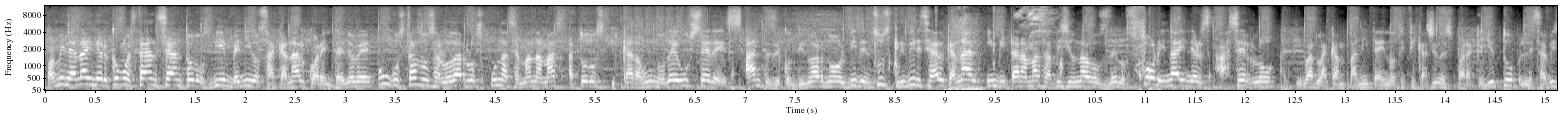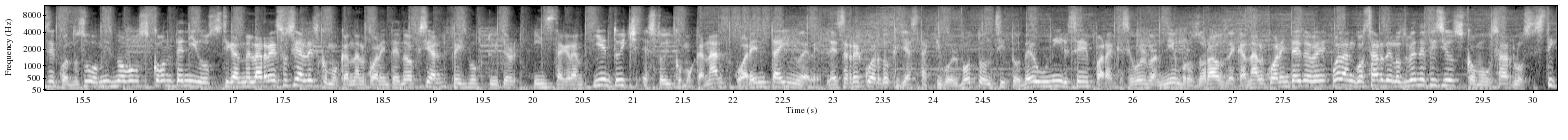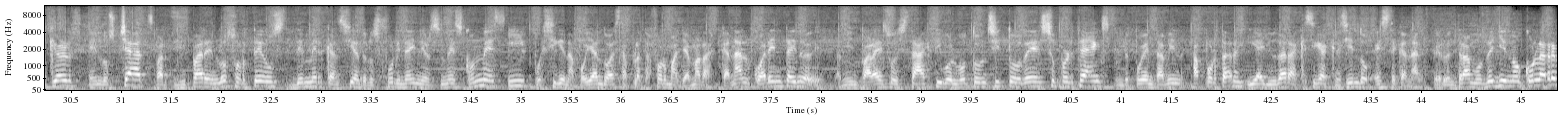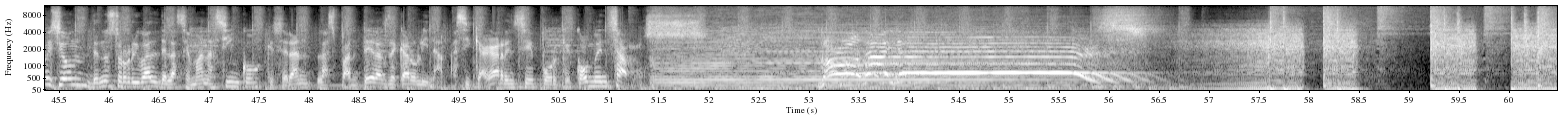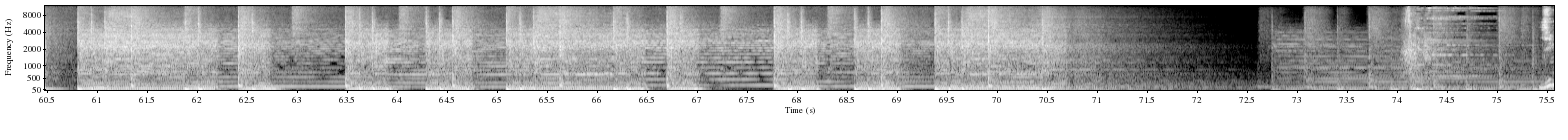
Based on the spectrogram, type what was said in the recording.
Familia Niner, ¿cómo están? Sean todos bienvenidos a Canal 49. Un gustazo saludarlos una semana más a todos y cada uno de ustedes. Antes de continuar, no olviden suscribirse al canal, invitar a más aficionados de los 49ers a hacerlo, activar la campanita de notificaciones para que YouTube les avise cuando subo mis nuevos contenidos. Síganme en las redes sociales como Canal 49 Oficial, Facebook, Twitter, Instagram y en Twitch estoy como Canal 49. Les recuerdo que ya está activo el botoncito de unirse para que se vuelvan miembros dorados de Canal 49, puedan gozar de los beneficios como usar los stickers en los chats, participar en los sorteos de mercancía de los 49ers mes con mes y pues siguen apoyando a esta plataforma llamada Canal 49. También para eso está activo el botoncito de Super Thanks donde pueden también aportar y ayudar a que siga creciendo este canal. Pero entramos de lleno con la revisión de nuestro rival de la semana 5 que serán las Panteras de Carolina. Así que agárrense porque comenzamos. ¡Go Niners!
